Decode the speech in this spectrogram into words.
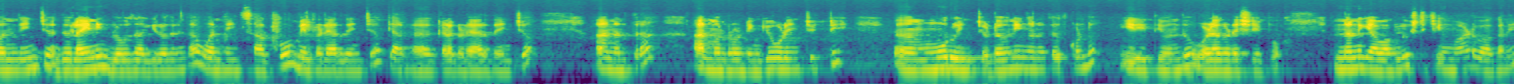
ಒಂದು ಇಂಚ್, ಅದು ಲೈನಿಂಗ್ ಬ್ಲೌಸ್ ಆಗಿರೋದರಿಂದ ಒಂದು ಇಂಚ್ ಸಾಕು, ಮೇಲುಗಡೆ ಅರ್ಧ ಇಂಚು ಕೆಳಗಡೆ ಅರ್ಧ ಇಂಚು. ಆನಂತರ ಆರ್ಮಲ್ ರೌಂಡಿಂಗ್ ಏಳು ಇಂಚ್ ಇಟ್ಟು ಮೂರು ಇಂಚು ಡೌನಿಂಗನ್ನು ತೆಗೆದುಕೊಂಡು ಈ ರೀತಿ ಒಂದು ಒಳಗಡೆ ಶೇಪು ನನಗೆ ಯಾವಾಗಲೂ ಸ್ಟಿಚಿಂಗ್ ಮಾಡುವಾಗಲೇ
